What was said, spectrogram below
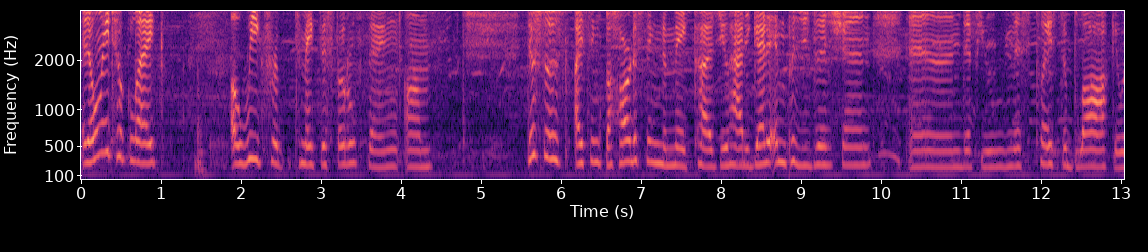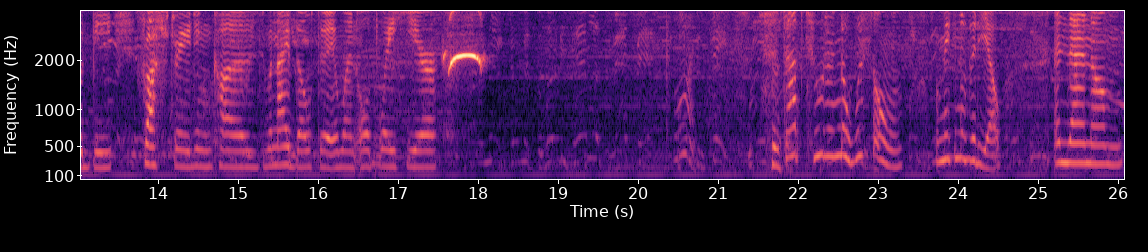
it only took like a week for to make this little thing. Um, this was I think the hardest thing to make because you had to get it in position, and if you misplaced a block, it would be frustrating. Because when I built it, it went all the way here. Stop tooting the whistle. We're making a video. And then um,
